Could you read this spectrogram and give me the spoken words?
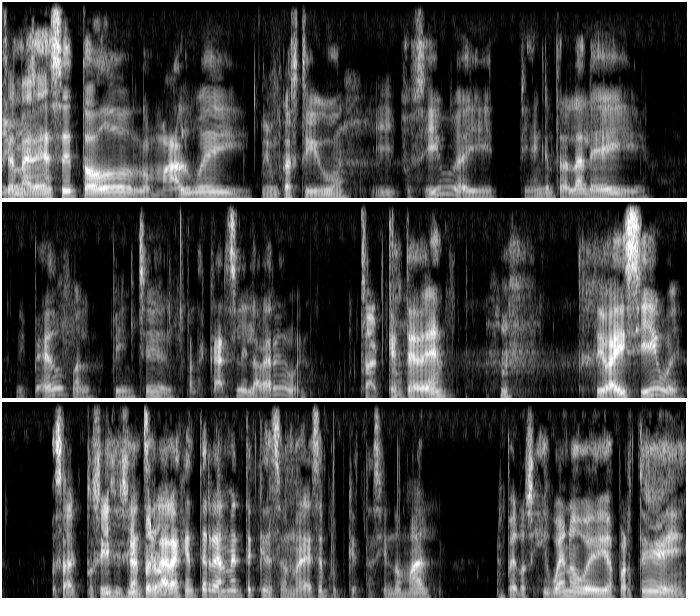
Se merece todo lo mal, güey. Y un castigo. Y, pues sí, güey, ahí tienen que entrar la ley y ni pedo, para el pinche, para la cárcel y la verga, güey. Exacto. Que te den. Digo, ahí sí, güey. Exacto, sí, sí, sí. Cancelar pero... a gente realmente que se merece porque está haciendo mal. Pero sí, bueno, güey, aparte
